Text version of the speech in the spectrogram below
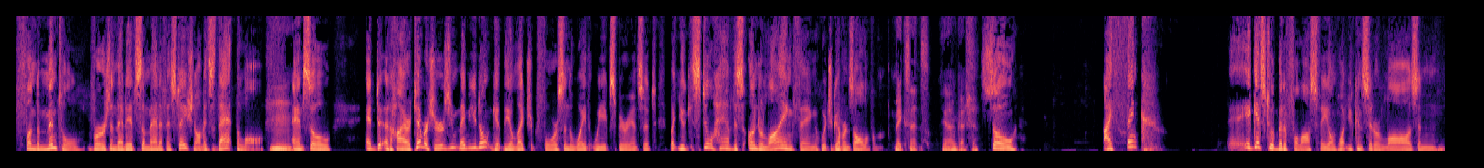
fundamental version that it's a manifestation of? Is that the law? Mm. And so at, at higher temperatures, maybe you don't get the electric force in the way that we experience it, but you still have this underlying thing which governs all of them. Makes sense. Yeah, I've gotcha. So I think it gets to a bit of philosophy on what you consider laws and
